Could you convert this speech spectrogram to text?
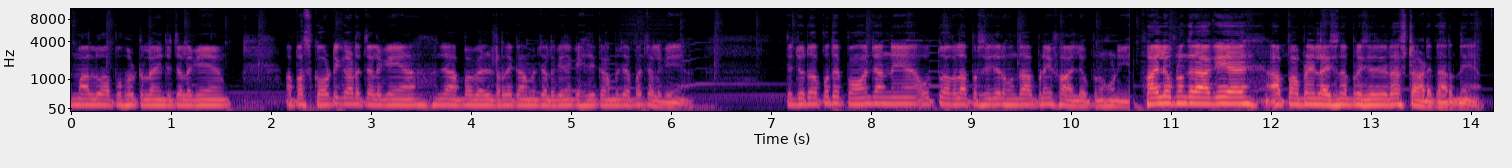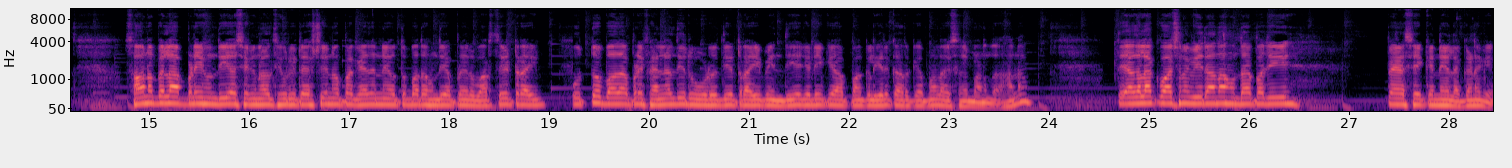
ਮੰਨ ਲਓ ਆਪਾਂ ਹੋਟਲ ਲਾਈਨ 'ਚ ਚੱਲ ਗਏ ਆ ਆਪਾਂ ਸਿਕਿਉਰਿਟੀ ਗਾਰਡ ਚੱਲ ਗਏ ਆ ਜਾਂ ਆਪਾਂ ਵੈਲਡਰ ਦੇ ਕੰਮ ਚੱਲ ਗਏ ਜਾਂ ਕਿਸੇ ਦੇ ਕੰਮ 'ਚ ਆਪਾਂ ਚੱਲ ਗਏ ਆ ਤੇ ਜਦੋਂ ਆਪਾਂ ਤੇ ਪਹੁੰਚ ਜਾਂਦੇ ਆ ਉਸ ਤੋਂ ਅਗਲਾ ਪ੍ਰੋਸੀਜਰ ਹੁੰਦਾ ਆਪਣੀ ਫਾਈਲ ਓਪਨ ਹੋਣੀ ਫਾਈਲ ਓਪਨ ਕਰਾ ਕੇ ਆ ਆਪਾਂ ਆਪਣੇ ਲਾਇਸੈਂਸ ਦਾ ਪ੍ਰੋਸੀਜਰ ਜਿਹੜਾ ਸਟਾਰਟ ਕਰਦੇ ਆ ਸਭ ਤੋਂ ਪਹਿਲਾਂ ਆਪਣੀ ਹੁੰਦੀ ਆ ਸਿਗਨਲ ਥਿਊਰੀ ਟੈਸਟ ਜਿਹਨੂੰ ਆਪਾਂ ਕਹਿ ਦਿੰਦੇ ਆ ਉਸ ਤੋਂ ਬਾਅਦ ਹੁੰਦੀ ਆ ਆਪਣੀ ਰਿਵਰਸ ਦੀ ਟਰਾਈ ਉਸ ਤੋਂ ਬਾਅਦ ਆਪਣੀ ਫਾਈਨਲ ਦੀ ਰੋਡ ਦੀ ਟਰਾਈ ਪੈਂਦੀ ਹੈ, ਜਿਹੜੀ ਕਿ ਆਪਾਂ ਕਲੀਅਰ ਕਰਕੇ ਆਪਣਾ ਲਾਇਸੈਂਸ ਬਣਦਾ, ਹਨਾ? ਤੇ ਅਗਲਾ ਕੁਐਸਚਨ ਵੀਰਾਂ ਦਾ ਹੁੰਦਾ ਭਾਜੀ, ਪੈਸੇ ਕਿੰਨੇ ਲੱਗਣਗੇ?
